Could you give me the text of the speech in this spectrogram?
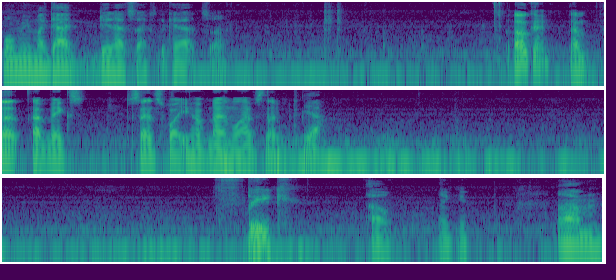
well, I mean, my dad did have sex with a cat, so Okay, that that that makes sense. Why you have nine lives then? yeah. Freak. Oh, thank you. Um,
